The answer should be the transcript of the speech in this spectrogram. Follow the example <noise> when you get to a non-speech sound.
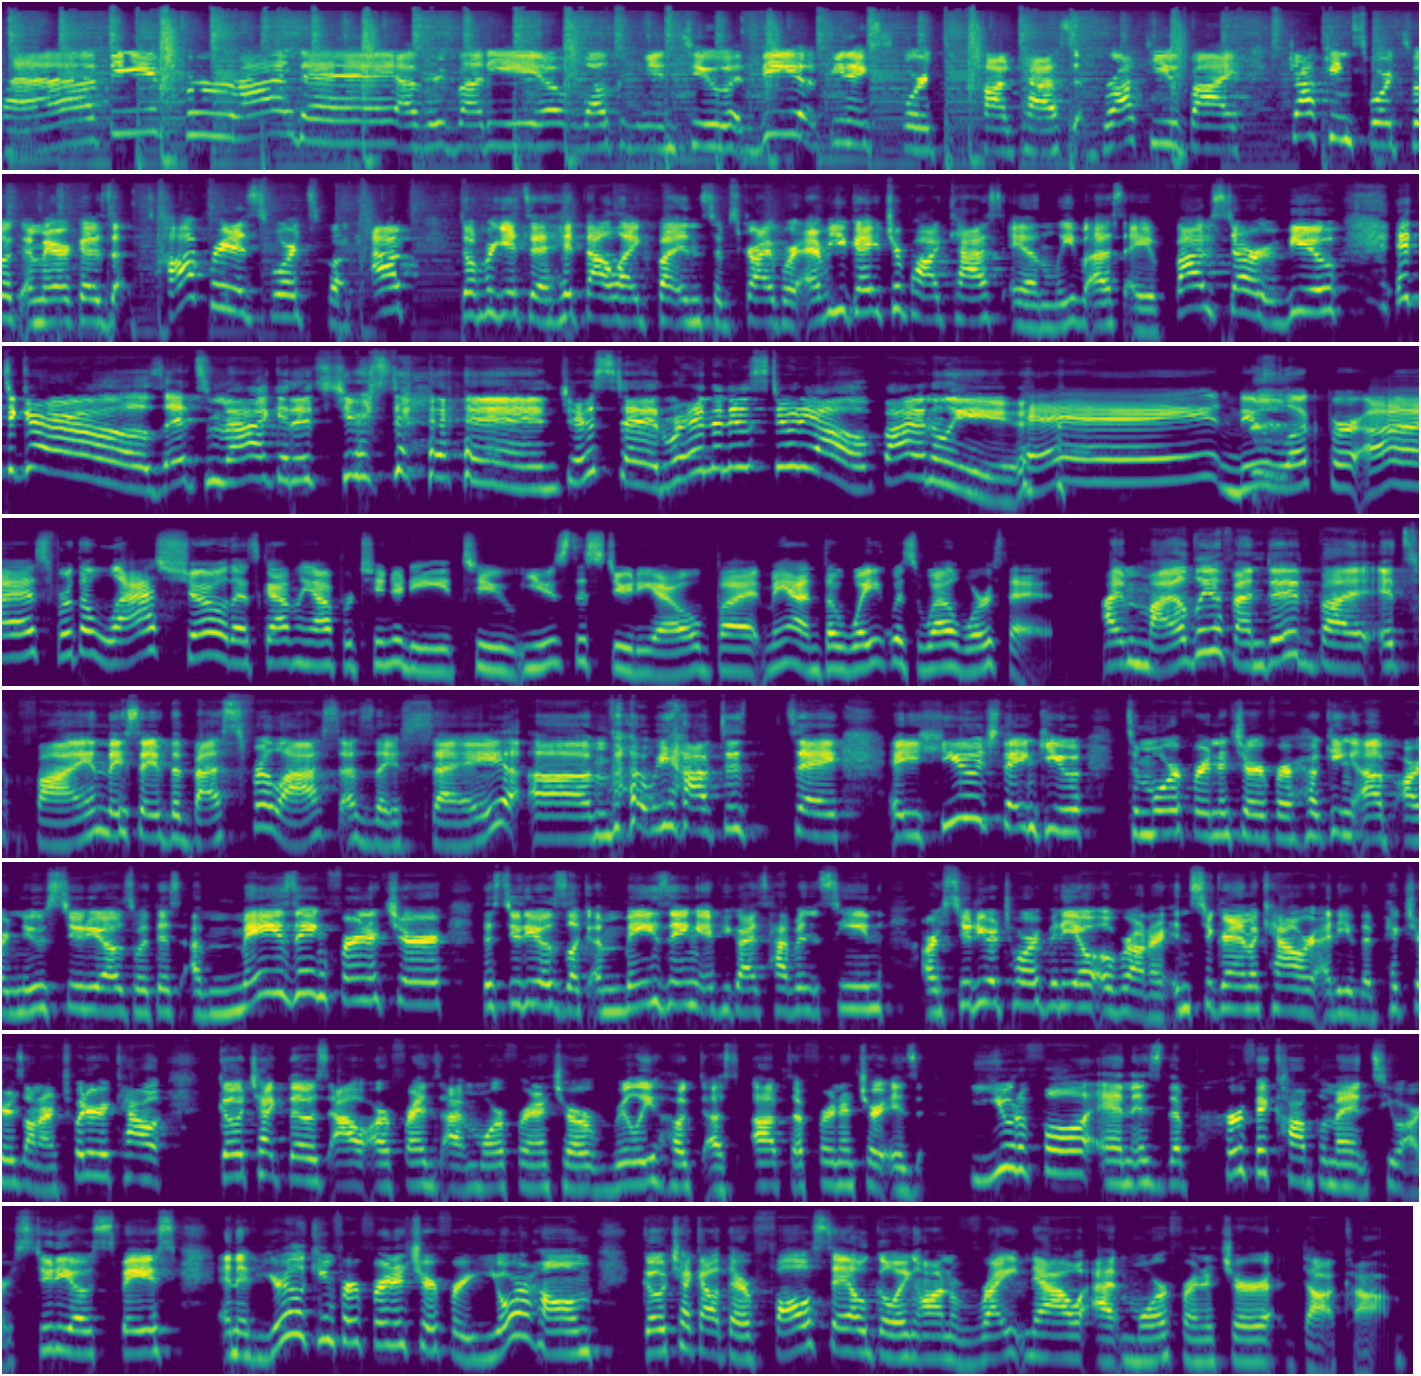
Happy Friday, everybody. Welcome into the Phoenix Sports Podcast brought to you by DraftKings Sportsbook, America's top rated sportsbook app. Don't forget to hit that like button, subscribe wherever you get your podcast, and leave us a five star review. It's the girls, it's Mac, and it's Kirsten. Kirsten, <laughs> we're in the new studio finally. Hey, new look for us for the last show that's gotten the opportunity to use the studio. But man, the wait was well worth it. I'm mildly offended, but it's fine. They save the best for last, as they say. Um, <laughs> but we have to say a huge thank you to Mor Furniture for hooking up our new studios with this amazing furniture. The studios look amazing. If you guys haven't seen our studio tour video over on our Instagram account or any of the pictures on our Twitter account, go check those out. Our friends at Mor Furniture really hooked us up. The furniture is beautiful and is the perfect complement to our studio space. And if you're looking for furniture for your home, go check out their fall sale going on right now at morfurniture.com.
